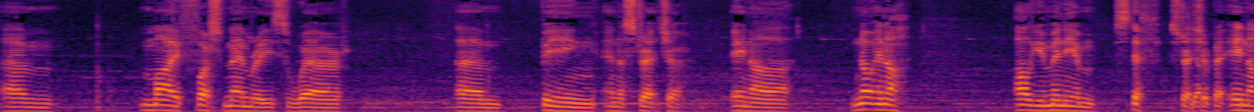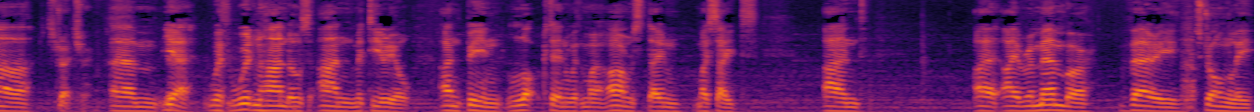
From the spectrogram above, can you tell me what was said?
Um, my first memories were um, being in a stretcher, in a not in a aluminium stiff stretcher, Yep. but in a Stretcher. um, yeah, with wooden handles and material, and being locked in with my arms down my sides, and I, I remember very strongly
